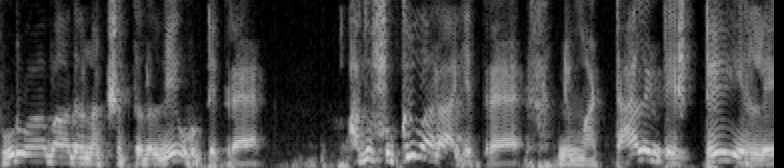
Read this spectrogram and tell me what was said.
ಪೂರ್ವಭಾದ್ರ ನಕ್ಷತ್ರದಲ್ಲಿ ನೀವು ಹುಟ್ಟಿದ್ರೆ, ಅದು ಶುಕ್ರವಾರ ಆಗಿದ್ರೆ ನಿಮ್ಮ ಟ್ಯಾಲೆಂಟ್ ಎಷ್ಟೇ ಇರಲಿ,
